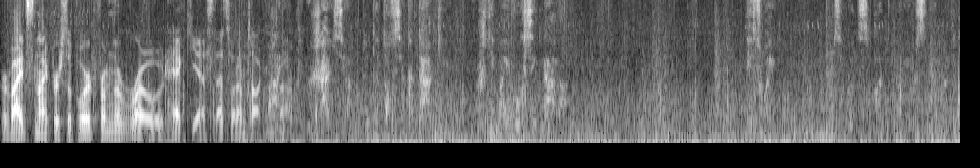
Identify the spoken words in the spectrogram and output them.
Provide sniper support from the road. Heck yes, that's what I'm talking about. This way. A good spot for your sniper to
